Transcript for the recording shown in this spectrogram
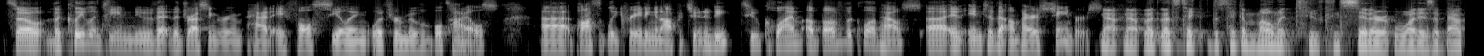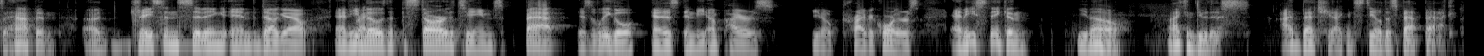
So the Cleveland team knew that the dressing room had a false ceiling with removable tiles, uh, possibly creating an opportunity to climb above the clubhouse uh, and into the umpire's chambers. Now, now let, us take let's take a moment to consider what is about to happen. Uh, Jason sitting in the dugout, and he Right. knows that the star of the team's bat is illegal and is in the umpire's you know private quarters, and he's thinking, you know, I can do this. I bet you I can steal this bat back.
